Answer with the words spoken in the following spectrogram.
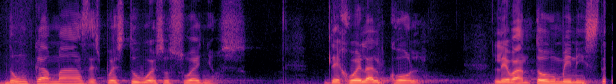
Nunca más después tuvo esos sueños. Dejó el alcohol. Levantó un ministerio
